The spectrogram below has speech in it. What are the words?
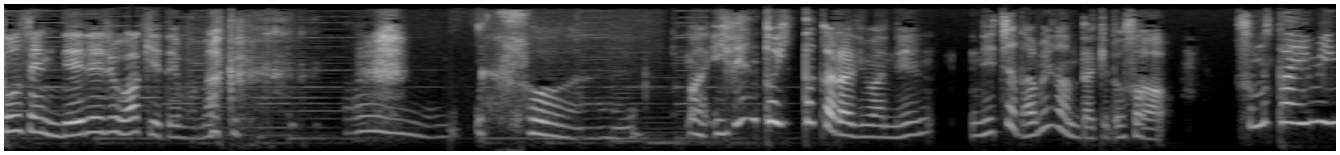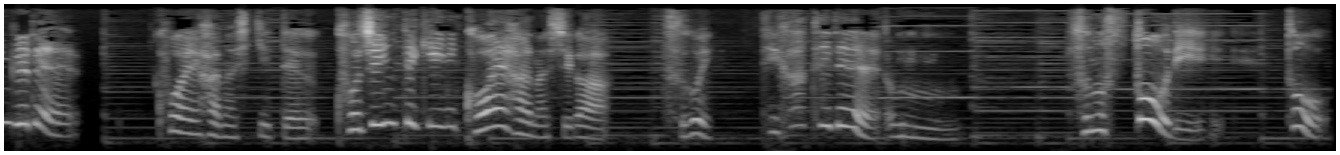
当然寝れるわけでもなく、うん。そうだね。まあ、イベント行ったからには寝、寝ちゃダメなんだけどさ、そのタイミングで怖い話聞いて、個人的に怖い話がすごい苦手で、うん。そのストーリーと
